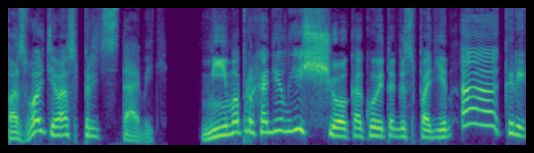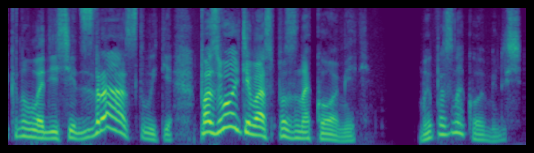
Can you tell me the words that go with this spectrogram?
«Позвольте вас представить». Мимо проходил еще какой-то господин. «А!» — крикнул одессит. «Здравствуйте! Позвольте вас познакомить». Мы познакомились.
